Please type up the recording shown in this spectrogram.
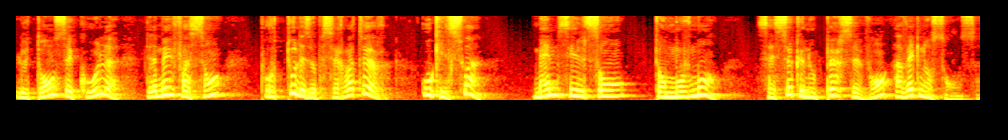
le temps s'écoule de la même façon pour tous les observateurs où qu'ils soient, même s'ils sont en mouvement. C'est ce que nous percevons avec nos sens.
